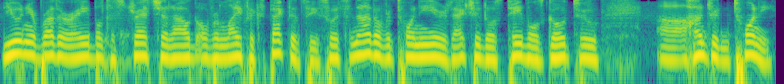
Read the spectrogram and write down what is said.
you and your brother are able to stretch it out over life expectancy. So it's not over 20 years. Actually, those tables go to uh, 120.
